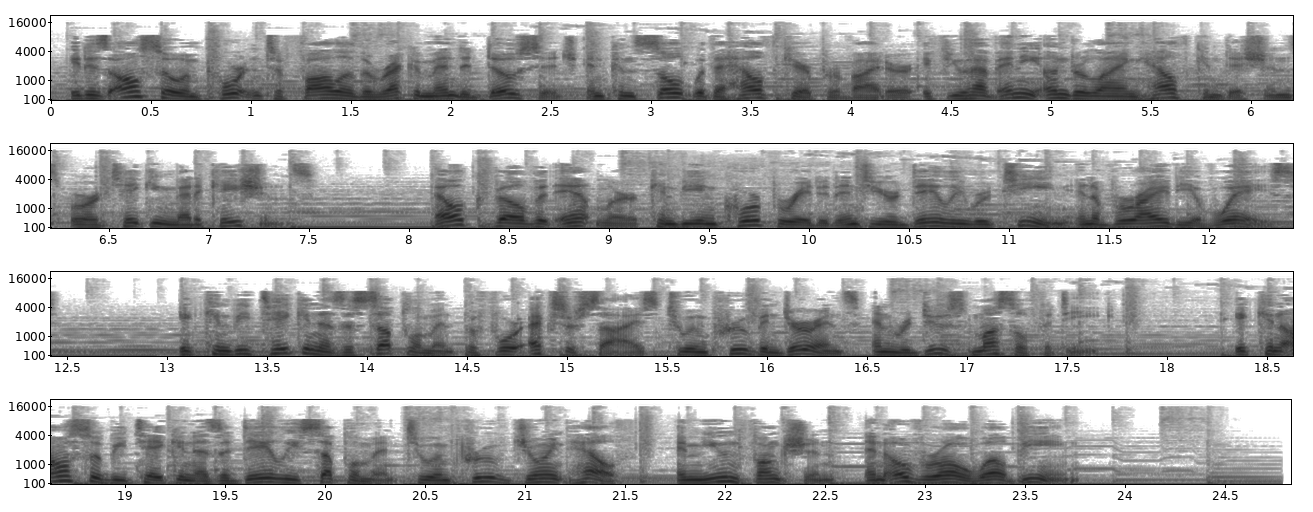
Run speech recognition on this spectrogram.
It is also important to follow the recommended dosage and consult with a healthcare provider if you have any underlying health conditions or are taking medications. Elk velvet antler can be incorporated into your daily routine in a variety of ways. It can be taken as a supplement before exercise to improve endurance and reduce muscle fatigue. It can also be taken as a daily supplement to improve joint health, immune function, and overall well-being.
